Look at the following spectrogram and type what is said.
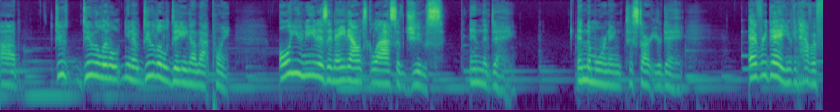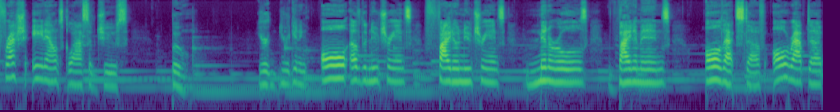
Uh, do do a little, you know, do a little digging on that point. all you need is an eight ounce glass of juice in the day, in the morning to start your day. Every day you can have a fresh eight ounce glass of juice. Boom. You're, you're getting all of the nutrients, phytonutrients, minerals, vitamins, all that stuff, all wrapped up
